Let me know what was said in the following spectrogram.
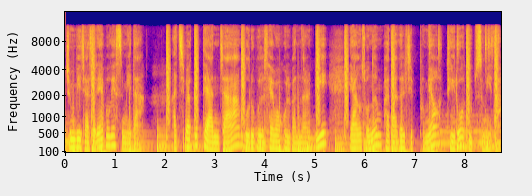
준비 자세를 해보겠습니다. 아치바 끝에 앉아 무릎을 세워 골반 넓이, 양손은 바닥을 짚으며 뒤로 눕습니다.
